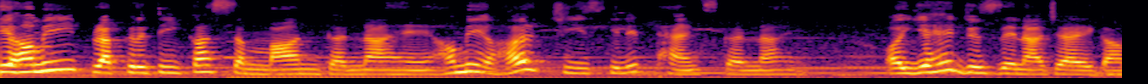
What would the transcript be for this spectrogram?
कि हमें प्रकृति का सम्मान करना है, हमें हर चीज़ के लिए थैंक्स करना है। और यह जिस दिन आ जाएगा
